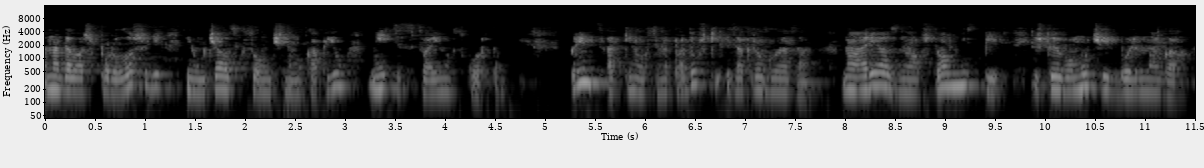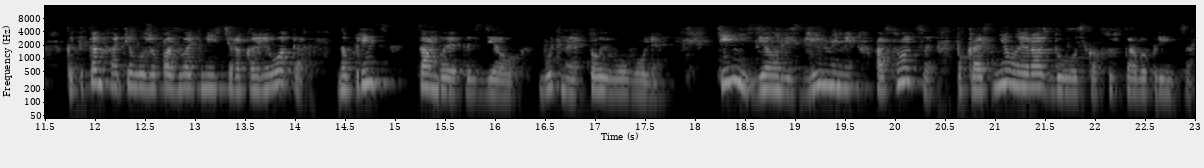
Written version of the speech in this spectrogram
Она дала шпоры лошади и умчалась к солнечному копью вместе со своим эскортом. Принц откинулся на подушке и закрыл глаза, но Арио знал, что он не спит и что его мучает боль в ногах. Капитан хотел уже позвать мистера Калиота, но принц сам бы это сделал, будь на то его воля. Тени сделались длинными, а солнце покраснело и раздулось, как суставы принца,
